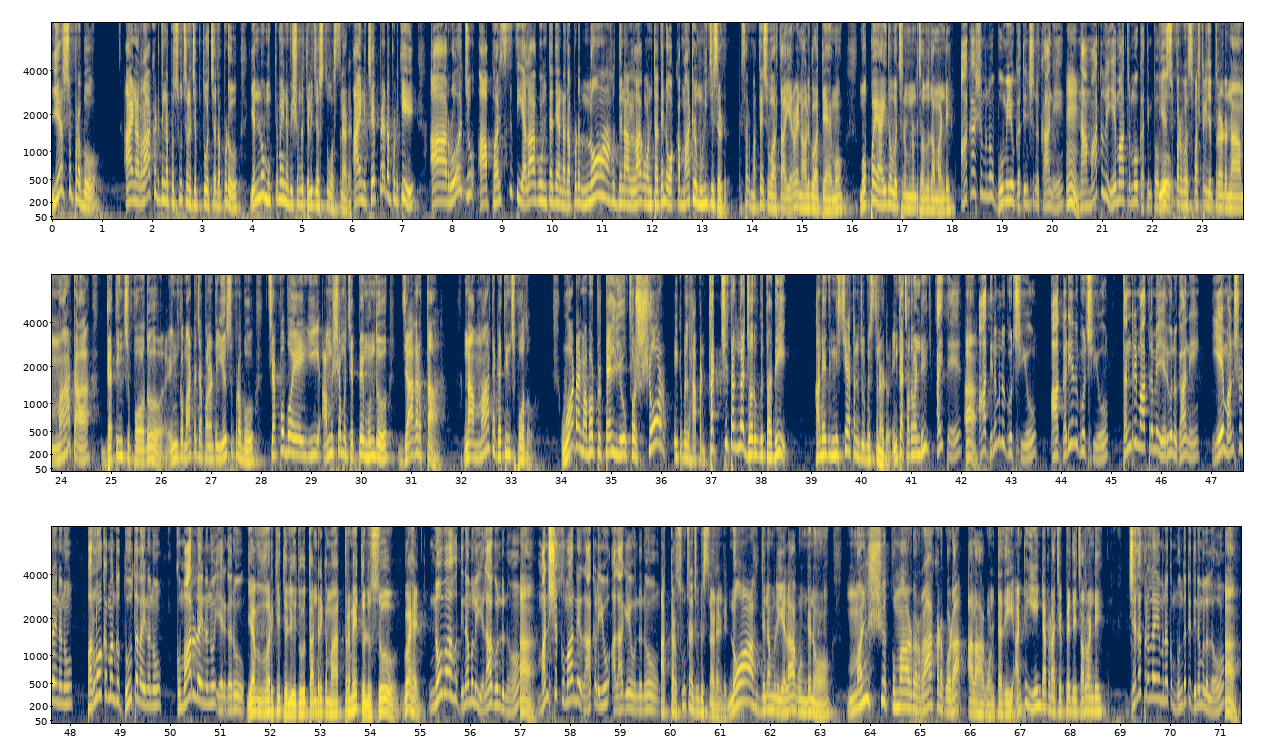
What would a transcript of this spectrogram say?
యేసు ప్రభు ఆయన రాకడి దినపు సూచనలు చెప్తూ వచ్చేటప్పుడు ఎన్నో ముఖ్యమైన విషయంలో తెలియజేస్తూ వస్తున్నాడు. ఆయన చెప్పేటప్పటికి ఆ రోజు ఆ పరిస్థితి ఎలాగుంటుంది అన్నదప్పుడు నో దినాల్లాగా ఉంటుంది అని ఒక్క మాటలు ముగించేశాడు. ఒకసారి మత్తయి వార్త ఇరవై నాలుగో అధ్యాయము ముప్పై ఐదో వచనం నుండి చదువుదామండి. ఆకాశమును భూమియు గతించును కాని. నా మాటలు ఏమాత్రము గతింపవు. యేసు ప్రభు స్పష్టంగా చెప్తున్నాడు నా మాట గతించిపోదు. ఇంకో మాట చెప్పాలంటే యేసు ప్రభు చెప్పబోయే ఈ అంశము చెప్పే ముందు జాగ్రత్త. నా మాట గతించిపోదు. What I'm about to tell you for sure it will happen ఖచ్చితంగా జరుగుతుంది అనేది నిశ్చయతను చూపిస్తున్నాడు. ఇంకా చదవండి. అయితే ఆ. దినమును గూర్చియు ఆ గడియను గూర్చియు తండ్రి మాత్రమే ఎరుగును గాని ఏ మనుషుడైనను పరలోకమందు దూతలైనను కుమారుడైనను ఎరగరు. ఎవ్వరికి తెలియదు తండ్రికి మాత్రమే తెలుసు. గో హెడ్ నోవాహు దినములు ఎలాగుండునో. మనుష్య కుమారుని రాకడయు అలాగే ఉండును. అక్కడ సూచన చూపిస్తున్నాడండి. నోఆహ్ దినములు ఎలాగ ఉండెనో మనుష్య కుమారుడు రాకడ కూడా అలాగుంటది. అంటే ఏంటి అక్కడ చెప్పేది? చదవండి. జల ప్రళయమునకు ముందటి దినములలో.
